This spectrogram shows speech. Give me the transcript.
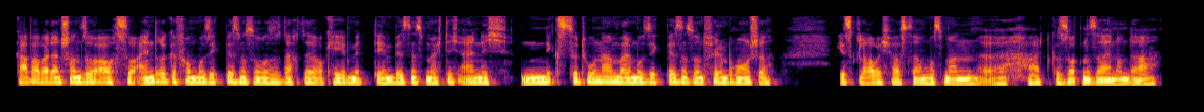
gab aber dann schon so auch so Eindrücke vom Musikbusiness, wo ich dachte, okay, mit dem Business möchte ich eigentlich nichts zu tun haben, weil Musikbusiness und Filmbranche ist, glaube ich, was, da muss man äh, hart gesotten sein, um da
